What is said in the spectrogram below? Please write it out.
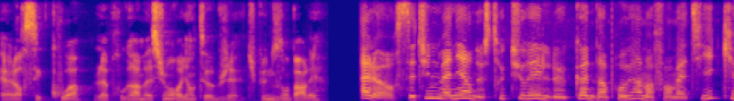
Et alors c'est quoi la programmation orientée objet? Tu peux nous en parler? Alors, c'est une manière de structurer le code d'un programme informatique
